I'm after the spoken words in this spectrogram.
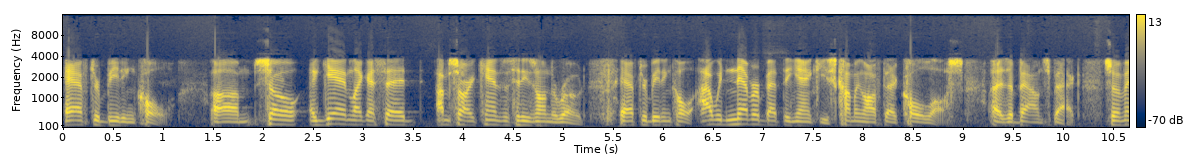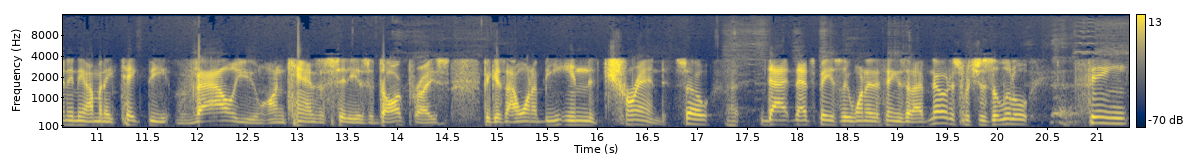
after beating Cole. Um, so again, like I said, I'm sorry, Kansas City's on the road after beating Cole. I would never bet the Yankees coming off that Cole loss as a bounce back. So if anything, I'm going to take the value on Kansas City as a dog price because I want to be in the trend. So that that's basically one of the things that I've noticed, which is a little thing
